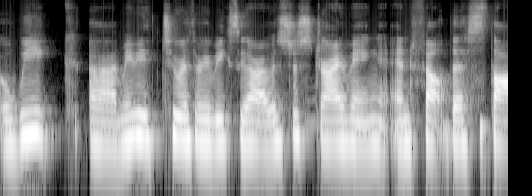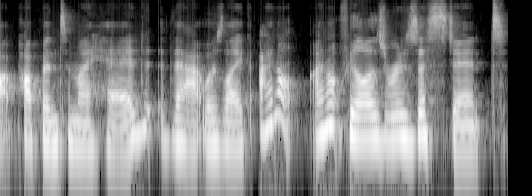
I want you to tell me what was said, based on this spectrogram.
a week, uh, maybe two or three weeks ago, I was just driving and felt this thought pop into my head that was like, I don't, I don't feel as resistant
